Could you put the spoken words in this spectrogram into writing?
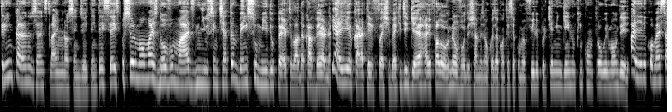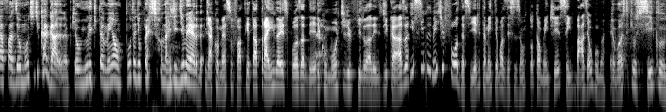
30 anos antes, lá em 1986, o seu irmão mais novo, Mads Nielsen, tinha também sumido perto lá da caverna. E aí o cara teve flashback de guerra e falou: Não vou deixar a mesma coisa acontecer com meu filho, porque ninguém nunca encontrou o irmão dele. Aí ele começa a fazer um monte de cagada, né? Porque o Yurik também é um puta de um personagem de merda. Já começa o fato que ele tá traindo a esposa dele com um monte de filho lá dentro de casa e simplesmente foda-se. Ele também tem uma decisão totalmente sem base alguma. Eu gosto que o ciclo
